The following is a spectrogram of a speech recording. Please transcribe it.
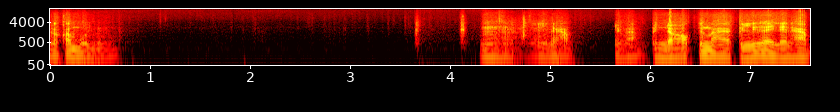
แล้วก็หมุน อืมอนี่นะครับ เห็นไหมเป็นดอกขึ้นมาไปเรื่อยเลยนะครับ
